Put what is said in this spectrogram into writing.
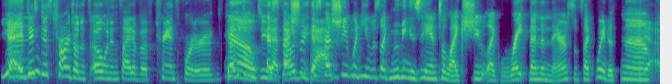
Yeah, And- it didn't discharge on its own inside of a transporter. Guns no, don't do that. That would especially be especially when he was like moving his hand to like shoot like right then and there. So it's like, wait, a no. yeah,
